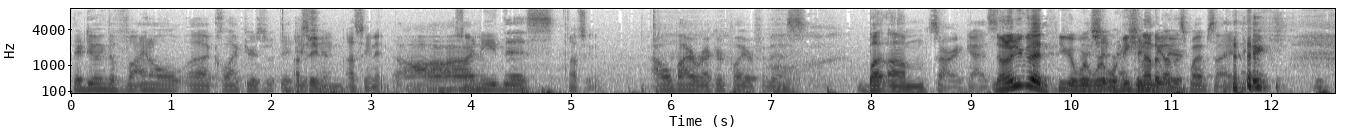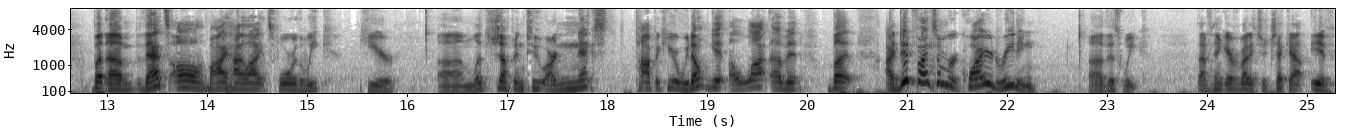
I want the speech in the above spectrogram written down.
They're doing the vinyl uh, collector's edition. I've seen it. I've seen it. Oh, I need this. I've seen it. I will buy a record player for this. But um, Sorry, guys. no, no, you're good. You, we're, we're, we're geeking out of on here. this website. But um, that's all my highlights for the week here. Um, let's jump into our next topic here. We don't get a lot of it, but I did find some required reading uh, this week that I think everybody should check out. If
